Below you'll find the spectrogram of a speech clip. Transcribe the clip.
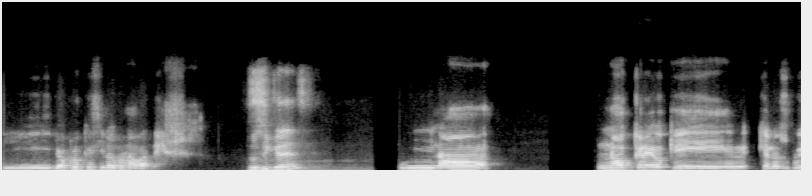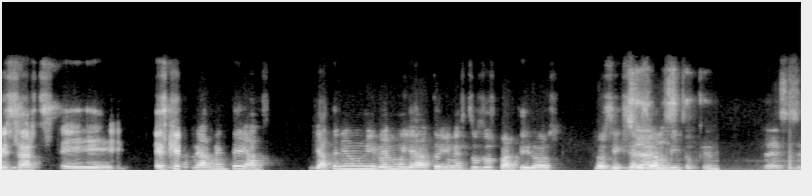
Y yo creo que sí los van a barrer. ¿Tú sí crees? Y no, no creo que, que los Wizards, eh, es que realmente han- ya tenían un nivel muy alto y en estos dos partidos los Sixers Se se ha han visto visto que sí, sí, sí.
